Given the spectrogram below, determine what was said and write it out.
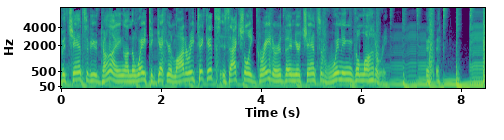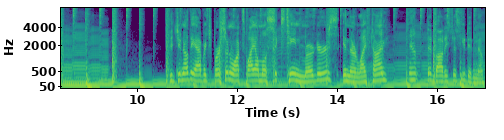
the chance of you dying on the way to get your lottery tickets is actually greater than your chance of winning the lottery. Did you know the average person walks by almost 16 murders in their lifetime? Yeah, dead bodies, just you didn't know.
